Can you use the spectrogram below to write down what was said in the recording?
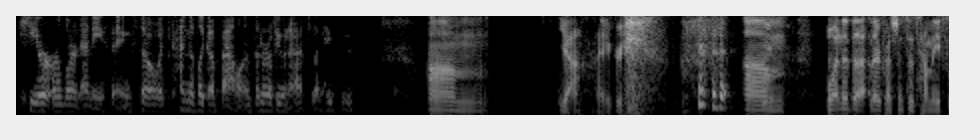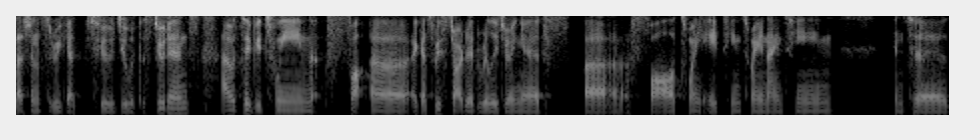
hear or learn anything. So it's kind of like a balance. I don't know if you want to add to that, Jesus. Um, yeah, I agree. um, one of the other questions is how many sessions did we get to do with the students? I would say between, uh, I guess we started really doing it uh, fall 2018, 2019 into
